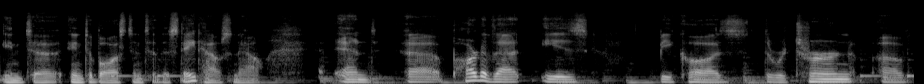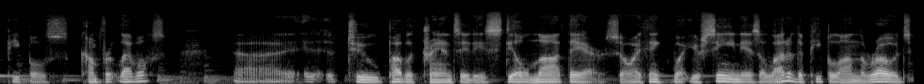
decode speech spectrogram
into, into Boston to the State House now. And uh, part of that is because the return of people's comfort levels uh, to public transit is still not there. So I think what you're seeing is a lot of the people on the roads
